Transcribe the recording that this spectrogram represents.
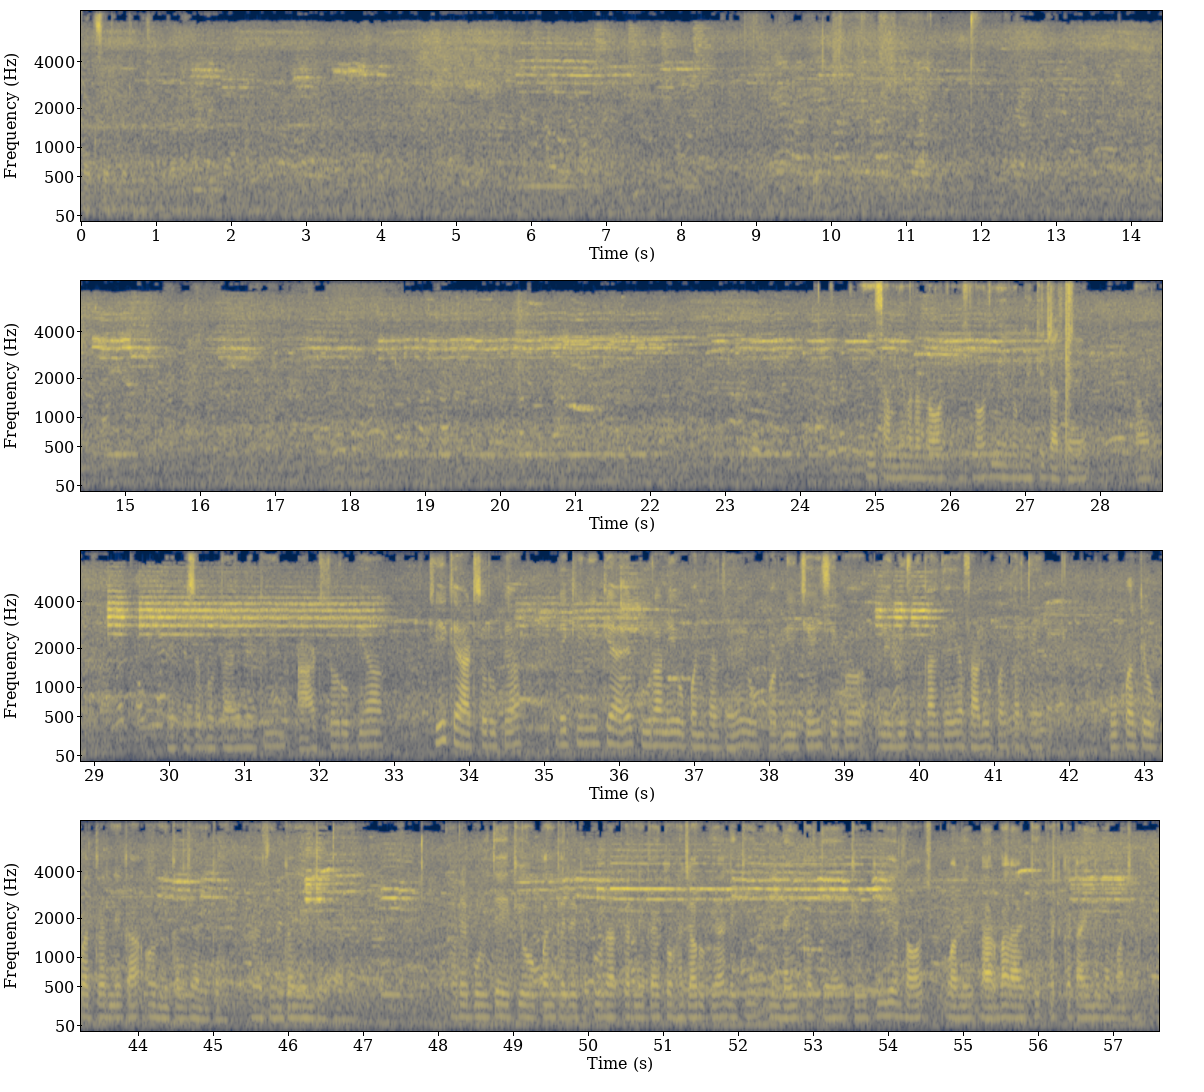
ब्लैक साड़ी वाली मुझे बुलाया ये सामने वाला लॉज इस लॉज में ये लोग लेके जाते हैं, और सब होता है, लेकिन आठ सौ रुपया, ठीक है आठ सौ रुपया, लेकिन ये क्या है, पूरा नहीं ओपन करते हैं ऊपर नीचे ही सिर्फ़ लेगिंग्स निकालते हैं या साड़ी ऊपर करते हैं, ऊपर के ऊपर करने का और निकल जाने का, वैसे इनका यही रहता है। ये बोलते हैं कि ओपन करे, पूरा करने का है तो हज़ार रुपया, लेकिन ये नहीं करते हैं, क्योंकि ये लॉज वाले बार बार आके खटखटाएँगे दरवाज़ा।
